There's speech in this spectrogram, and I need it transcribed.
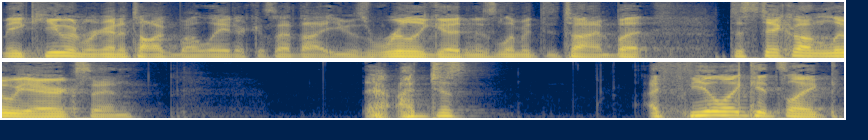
MacEwen, we're going to talk about later because I thought he was really good in his limited time. But to stick on Loui Eriksson, I just I feel like it's like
